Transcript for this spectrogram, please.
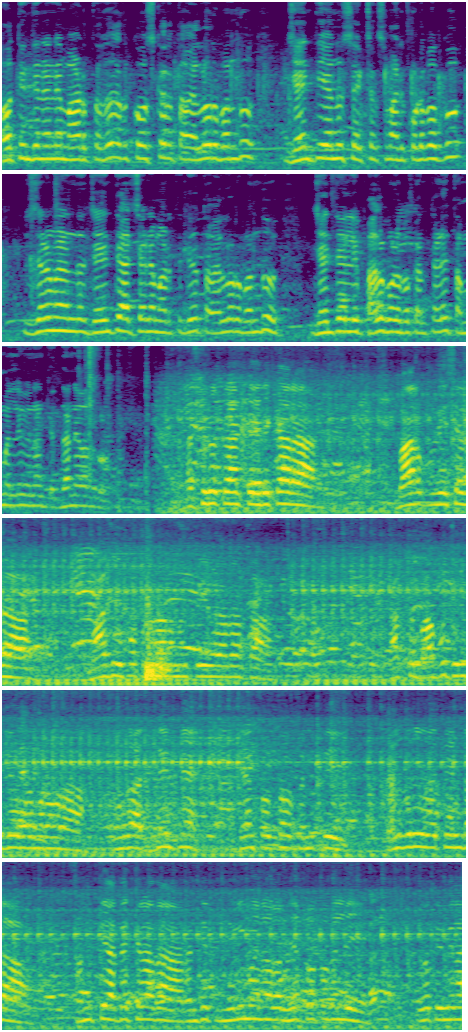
ಅವತ್ತಿನ ದಿನವೇ ಮಾಡುತ್ತದೆ. ಅದಕ್ಕೋಸ್ಕರ ತಾವೆಲ್ಲರೂ ಬಂದು ಜಯಂತಿಯನ್ನು ಸಕ್ಸಸ್ ಮಾಡಿ ಕೊಡಬೇಕು. ವಿಜೃಂಭಣೆಯಿಂದ ಜಯಂತಿ ಆಚರಣೆ ಮಾಡ್ತಿದ್ದೀವಿ. ತಾವೆಲ್ಲರೂ ಬಂದು ಜಯಂತಿಯಲ್ಲಿ ಪಾಲ್ಗೊಳ್ಬೇಕಂತೇಳಿ ತಮ್ಮಲ್ಲಿ ವಿನಂತಿ. ಧನ್ಯವಾದಗಳು. ಹಸಿರು ಕ್ರಾಂತಿ ಅಧಿಕಾರ ಭಾರತ ದೇಶದ ಮಾಜಿ ಉಪ ಡಾಕ್ಟರ್ ಬಾಬು ಜಗಜೀವನರವರ ನೂರ ಹದಿನೆಂಟನೇ ಜಯಂತ್ಯೋತ್ಸವ ಸಮಿತಿ ಕಲಬುರಗಿ ವತಿಯಿಂದ ಸಮಿತಿ ಅಧ್ಯಕ್ಷರಾದ ರಂಜಿತ್ ಮುನಿಮನವರ ನೇತೃತ್ವದಲ್ಲಿ ಇವತ್ತಿನ ದಿನ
